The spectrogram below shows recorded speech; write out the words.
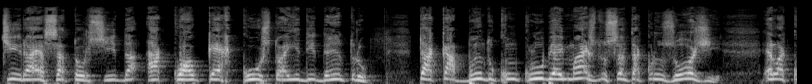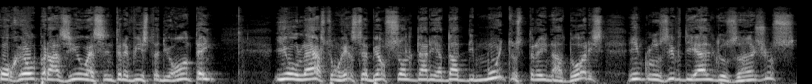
Tirar essa torcida a qualquer custo aí de dentro está acabando com o clube. A imagem do Santa Cruz hoje, ela correu o Brasil, essa entrevista de ontem, e o Leston recebeu solidariedade de muitos treinadores, inclusive de Hélio dos Anjos,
